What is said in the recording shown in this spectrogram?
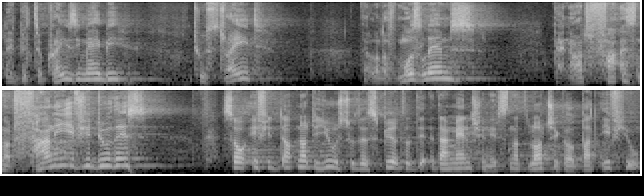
A little bit too crazy, maybe, too straight. There are a lot of Muslims. They're not it's not funny if you do this. So, if you're not used to the spiritual dimension, it's not logical. But if you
